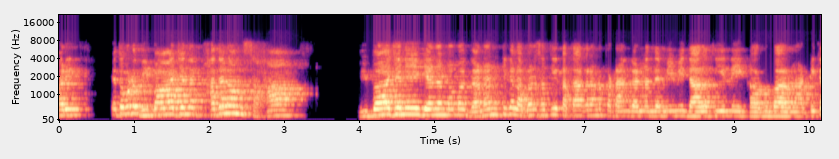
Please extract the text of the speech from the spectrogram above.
හරි. එතකොට විභාජන පදනම් සහ විභාජනය ගැන මම ගණන් ටික ලබන සතිය කතා කරන්න පටන් ගන්නම්. දැන් මේ මේ දාලා තියෙන මේ කරුණු කාරණා ටික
